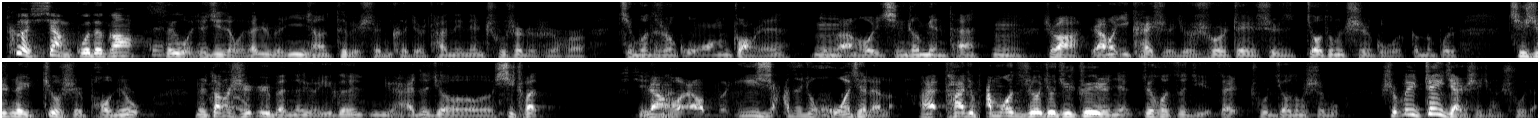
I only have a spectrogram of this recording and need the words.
特像郭德纲。所以我就记得我在日本印象特别深刻，就是他那年出事的时候，骑摩托车咣撞人，对吧然后形成面瘫，嗯，是吧？然后一开始就是说这是交通事故，根本不是，其实那就是泡妞。那当时日本呢有一个女孩子叫细川，然后然后一下子就火起来了，哎，他就爬摩托车就去追人家，最后自己再出了交通事故，是为这件事情出的。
